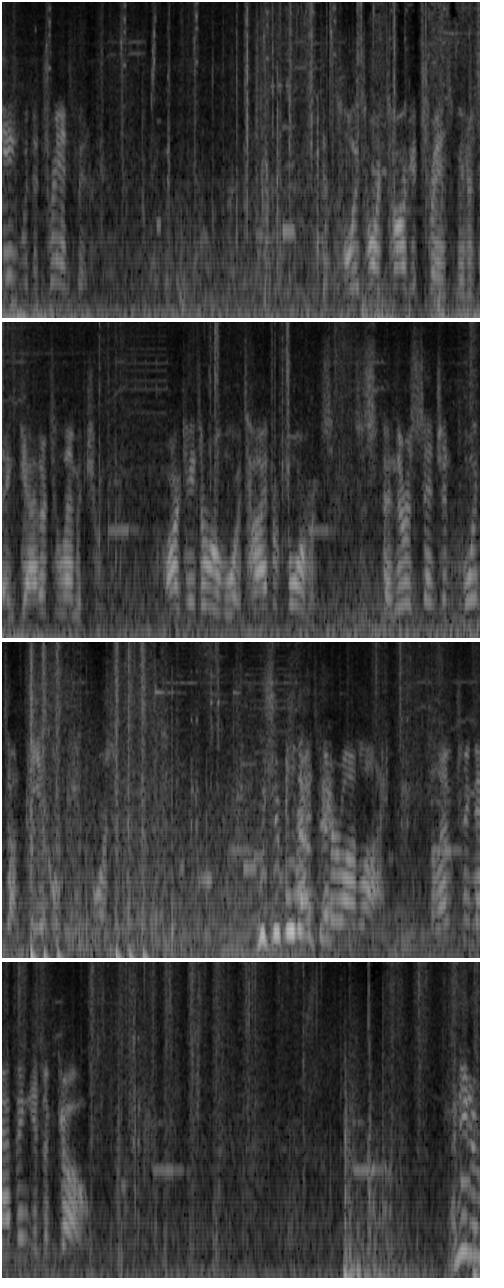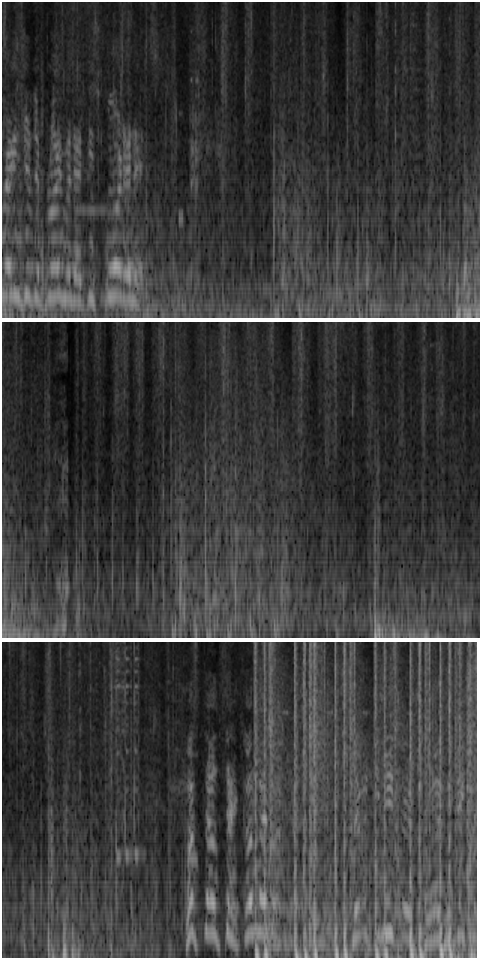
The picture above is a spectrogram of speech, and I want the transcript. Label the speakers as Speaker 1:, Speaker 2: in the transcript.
Speaker 1: Syncing with the transmitter. Deploy to our target transmitters and gather telemetry. Archangel rewards high performers. Suspend their ascension points on vehicle reinforcement.
Speaker 2: We should move out
Speaker 1: Transmitter
Speaker 2: there!
Speaker 1: online. Telemetry mapping is a go.
Speaker 2: I need a ranger deployment at these coordinates! Hostile tech, on my marker! 70 meters from my position!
